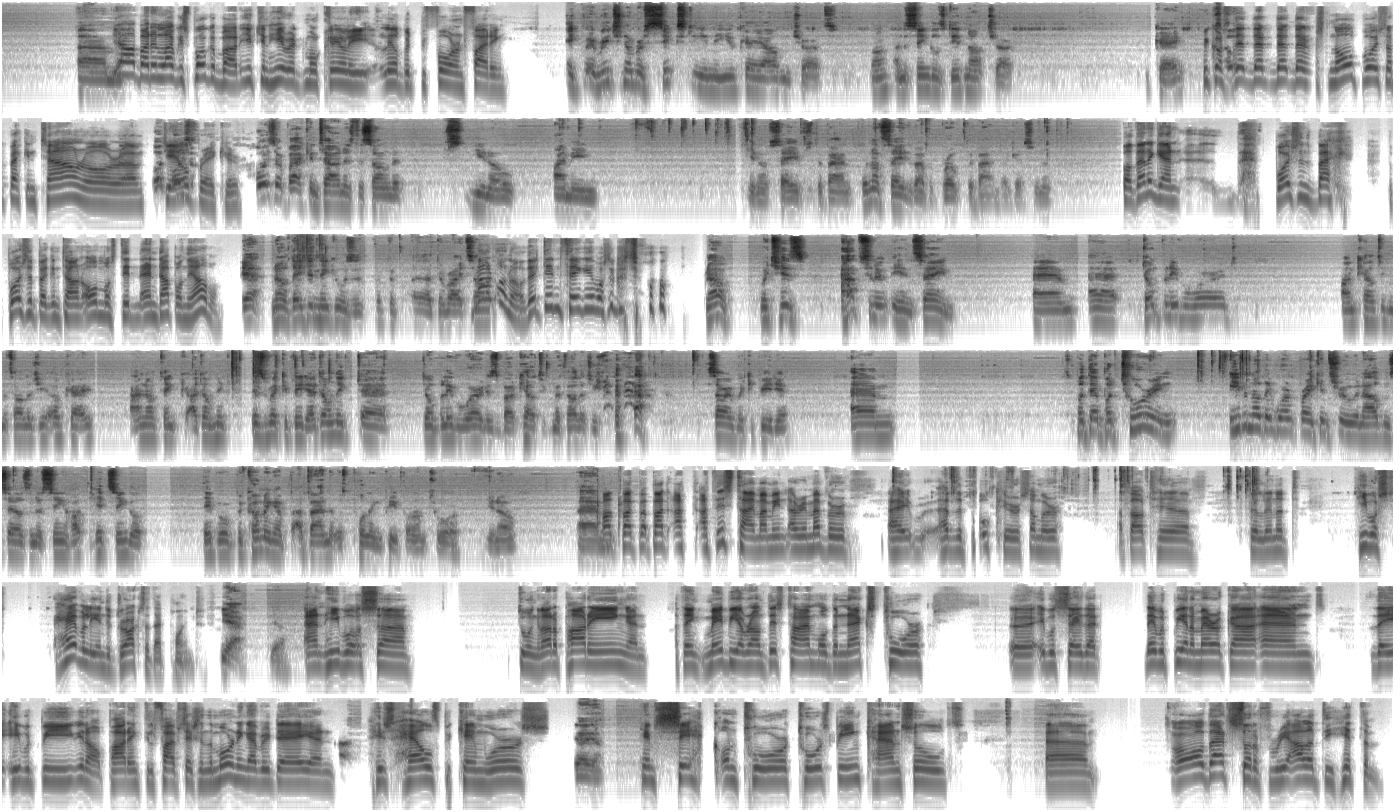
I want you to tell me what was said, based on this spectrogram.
Um, Yeah, but like we spoke about, you can hear it more clearly a little bit before on fighting. It, it reached number sixty in the UK album charts, huh? and the singles did not chart. Okay, Because So- there, there, there- there's no boys are back in town or um, What- what is it? jailbreak here. Boys Are Back in Town is the song that, you know, I mean, you know, saved the band. Well, not saved the band, but broke the band, I guess, you know. But then again, uh, boys back, boys in town almost didn't end up on the album. Yeah, no, they didn't think it was a, the, uh, the right song. No, no, no, they didn't think it was a good song. No, which is absolutely insane. Um, uh, don't believe a word on Celtic mythology. Okay, I don't think I don't think this is Wikipedia. I don't think uh, don't believe a word is about Celtic mythology. Sorry, Wikipedia. Um, but they but touring, even though they weren't breaking through in album sales and a sing, hot, hit single, they were becoming a, a band that was pulling people on tour. You know. Um, but but but, but at, at this time, I mean, I remember I have the book here somewhere about uh, Phil Lynott. He was heavily into drugs at that point, yeah, yeah. and he was uh, doing a lot of partying. And I think maybe around this time or the next tour, uh, it would say that they would be in America and they he would be you know partying till five six in the morning every day, and his health became worse. Yeah, yeah. Became sick on tour, tours being cancelled. Um, all that sort of reality hit them.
